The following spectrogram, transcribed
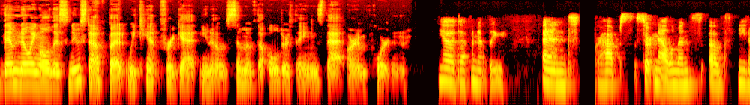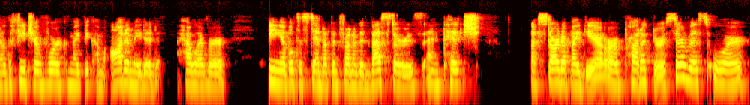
them knowing all this new stuff but we can't forget you know some of the older things that are important. Yeah definitely. And perhaps certain elements of you know the future of work might become automated however being able to stand up in front of investors and pitch a startup idea or a product or a service or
